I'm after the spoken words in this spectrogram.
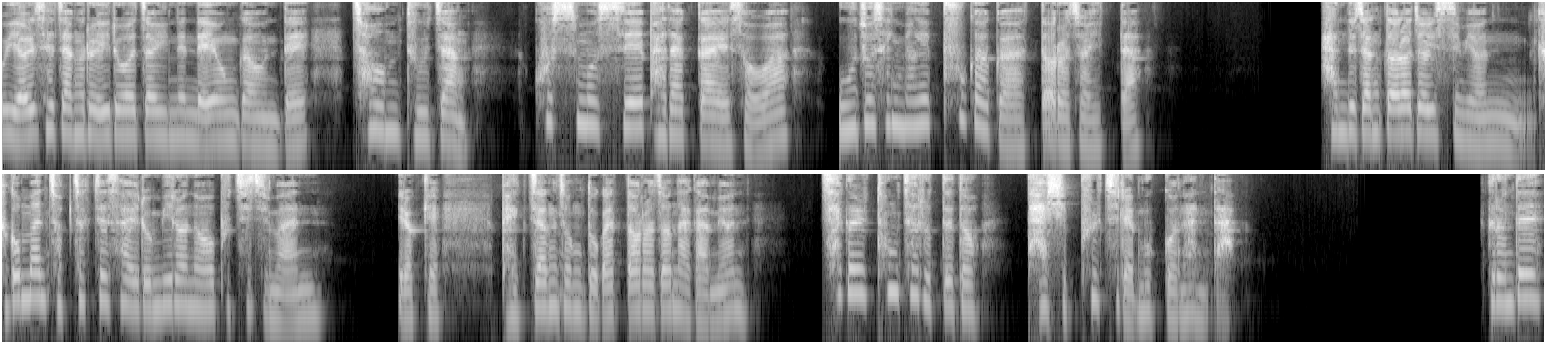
13장으로 이루어져 있는 내용 가운데 처음 두 장, 코스모스의 바닷가에서와 우주 생명의 푸가가 떨어져 있다. 한두 장 떨어져 있으면 그것만 접착제 사이로 밀어 넣어 붙이지만 이렇게 100장 정도가 떨어져 나가면 책을 통째로 뜯어 다시 풀칠에 묶곤 한다. 그런데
